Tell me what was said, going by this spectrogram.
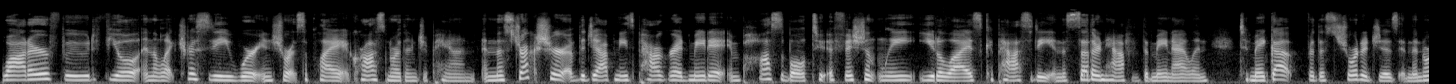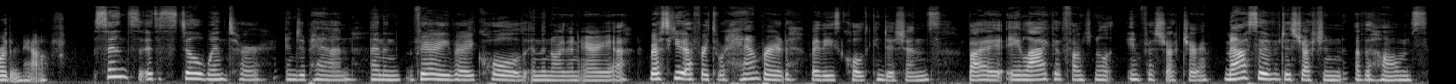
Water, food, fuel, and electricity were in short supply across northern Japan, and the structure of the Japanese power grid made it impossible to efficiently utilize capacity in the southern half of the main island to make up for the shortages in the northern half. Since it's still winter in Japan and very, very cold in the northern area, rescue efforts were hampered by these cold conditions, by a lack of functional infrastructure, massive destruction of the homes,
